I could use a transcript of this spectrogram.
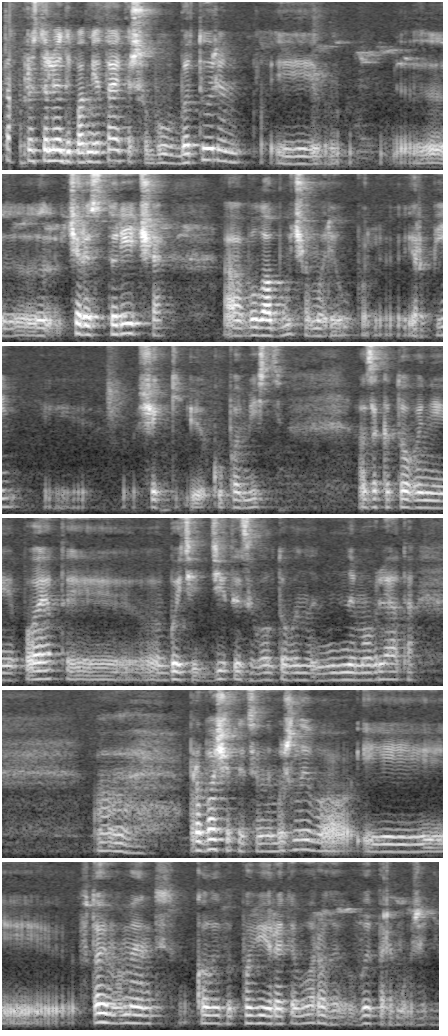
так. Просто люди пам'ятайте, що був Батурин, і е, через сторіччя була Буча, Маріуполь, Ірпінь і ще купа місць. Закатовані поети, вбиті діти, зґвалтовані немовлята. Пробачити це неможливо, і в той момент, коли ви повірите ворогу, ви переможені.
